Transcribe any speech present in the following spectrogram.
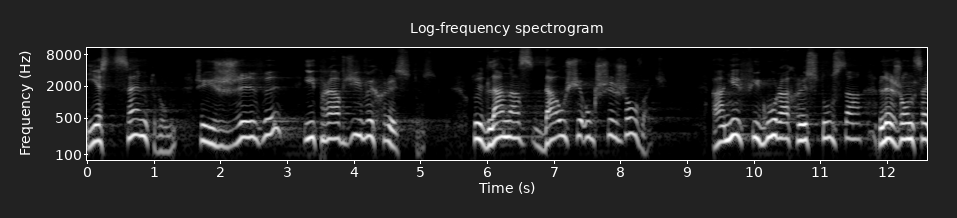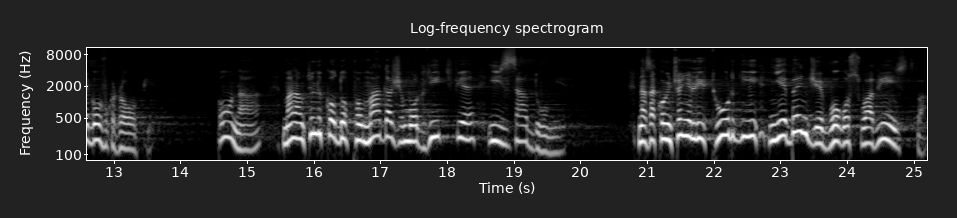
jest centrum, czyli żywy i prawdziwy Chrystus, który dla nas dał się ukrzyżować, a nie figura Chrystusa leżącego w grobie. Ona ma nam tylko dopomagać w modlitwie i zadumie. Na zakończenie liturgii nie będzie błogosławieństwa.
